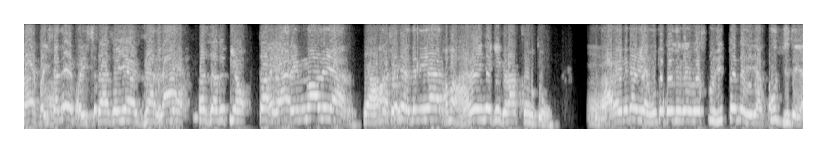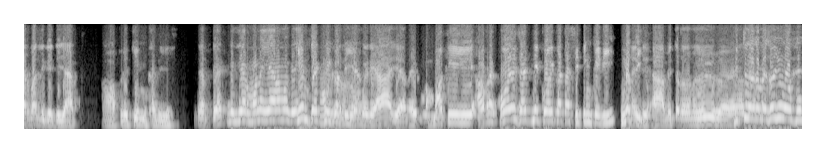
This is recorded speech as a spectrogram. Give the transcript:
લાય પૈસા દે પૈસા. જોઈએ હજાર લાય. હજાર રૂપિયા. આ યાર એમ નો લે યાર. આમાં છે ને યાર. આમાં હારે ને કંઈક રાખું તું. હારે ને કાંઈ યાર હું તો કોઈ કઈ વસ્તુ જીતતો જ નથી યાર. તું જીતે યાર બાલી કે યાર. આપણે કેમ ખાલી ટેકનિક યાર મને યાર આમાં કઈ કેમ technique હતી યાર? પડી. હા યાર એક નંબર. બાકી આપણે કોઈ જાતની કોઈ કટા સિટિંગ કરી નથી નથી હા મિત્રો તમે જોયું છે? મિત્રો તમે જોયું હશે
